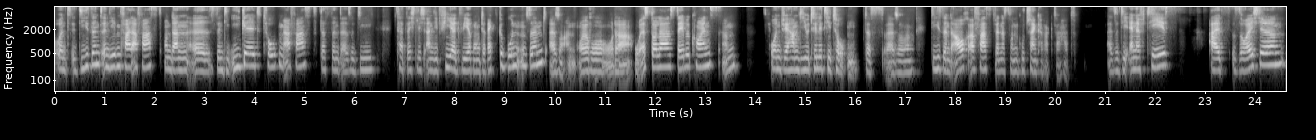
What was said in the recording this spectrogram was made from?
Und die sind in jedem Fall erfasst. Und dann äh, sind die E-Geld-Token erfasst. Das sind also die tatsächlich an die Fiat-Währung direkt gebunden sind, also an Euro oder US-Dollar, Stablecoins. Und wir haben die Utility-Token. Das, also die sind auch erfasst, wenn es so einen Gutscheincharakter hat. Also die NFTs als solche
